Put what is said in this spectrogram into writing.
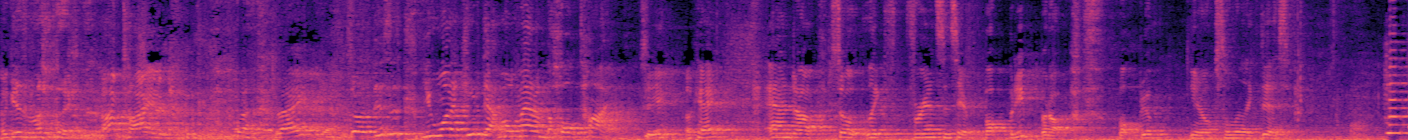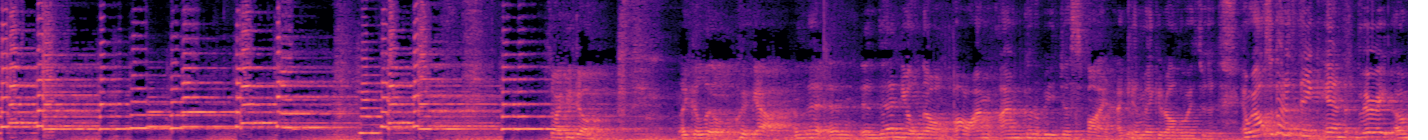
Okay, like, I'm tired, right? So this is you want to keep that momentum the whole time. See, okay? And uh, so, like for instance, here, you know, somewhere like this. So I could go like a little quick out, and then and, and then you'll know. Oh, I'm I'm going to be just fine. I can make it all the way through this. And we also got to think in very. Um,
